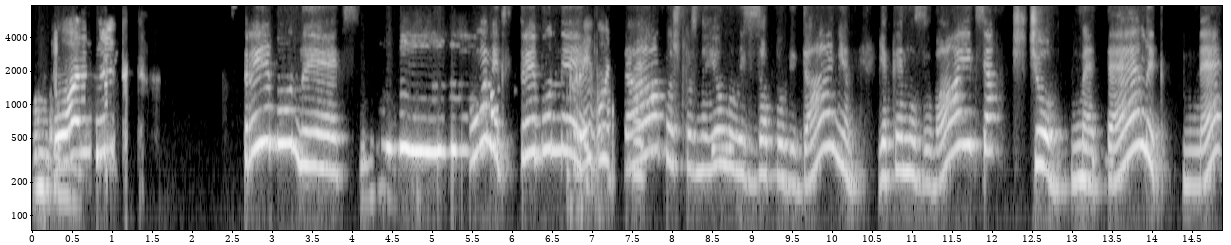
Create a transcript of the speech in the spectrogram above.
Доник. стрибунець. Коник, стрибунець. Також познайомились з заповіданням, яке називається «Щоб метелик не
